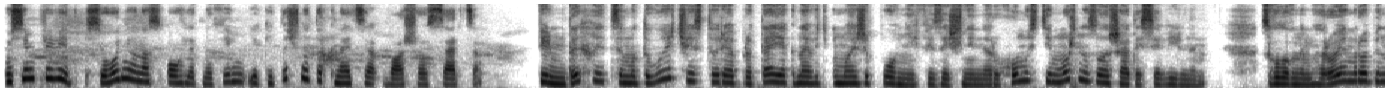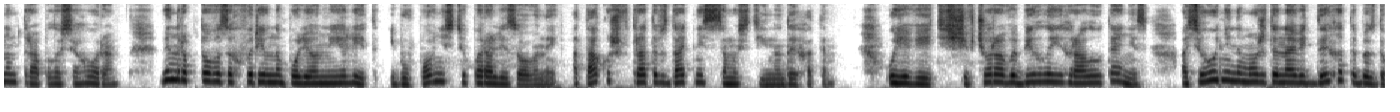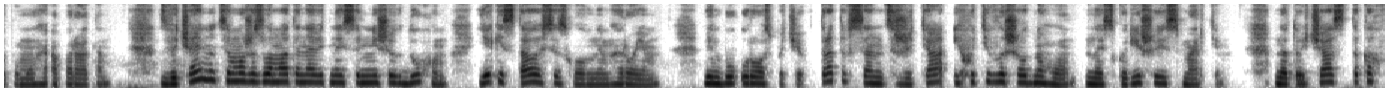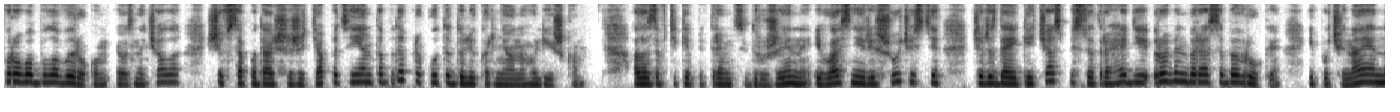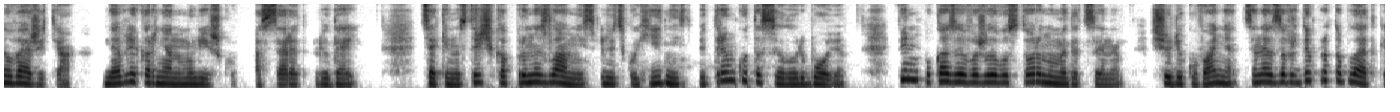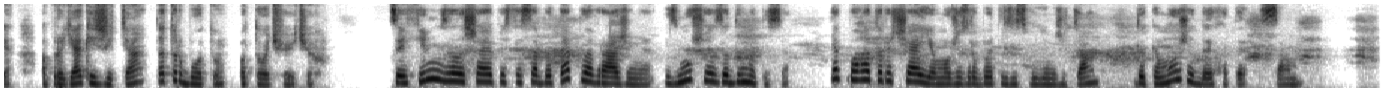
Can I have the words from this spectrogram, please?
Усім привіт! Сьогодні у нас огляд на фільм, який точно торкнеться вашого серця. Фільм Дихай це мотивуюча історія про те, як навіть у майже повній фізичній нерухомості можна залишатися вільним. З головним героєм Робіном трапилося горе. Він раптово захворів на поліомієліт і був повністю паралізований, а також втратив здатність самостійно дихати. Уявіть, що вчора ви бігли і грали у теніс, а сьогодні не можете навіть дихати без допомоги апарата. Звичайно, це може зламати навіть найсильніших духом, як і сталося з головним героєм. Він був у розпачі, втратив сенс життя і хотів лише одного найскорішої смерті. На той час така хвороба була вироком і означала, що все подальше життя пацієнта буде прикуте до лікарняного ліжка. Але завдяки підтримці дружини і власній рішучості, через деякий час після трагедії Робін бере себе в руки і починає нове життя не в лікарняному ліжку, а серед людей. Ця кінострічка про незламність, людську гідність, підтримку та силу любові. Фільм показує важливу сторону медицини, що лікування це не завжди про таблетки, а про якість життя та турботу оточуючих. Цей фільм залишає після себе тепле враження і змушує задуматися, як багато речей я можу зробити зі своїм життям, доки можу дихати сам.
